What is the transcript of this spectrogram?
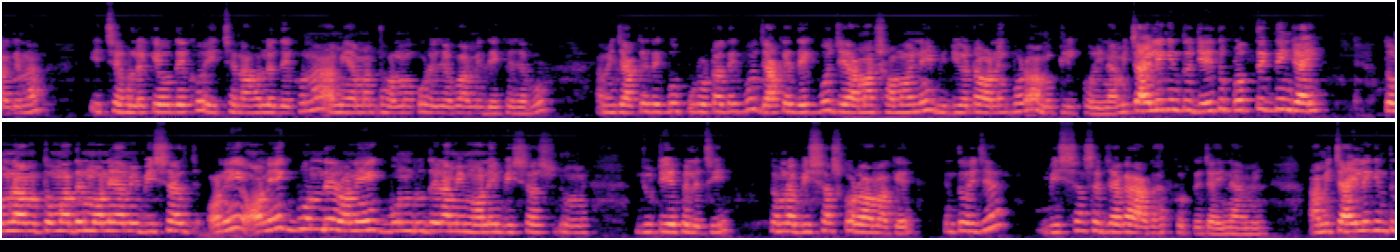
লাগে না। ইচ্ছে হলে কেউ দেখো, ইচ্ছে না হলে দেখো না। আমি আমার ধর্ম করে যাব, আমি দেখে যাব। আমি যাকে দেখব, পুরোটা দেখব। যাকে দেখব যে আমার সময় নেই, ভিডিওটা অনেক বড়, আমি ক্লিক করি না। আমি চাইলে কিন্তু যেহেতু প্রত্যেক দিন যাই, তোমরা, তোমাদের মনে আমি বিশ্বাস, অনেক অনেক বোনদের অনেক বন্ধুদের আমি মনে বিশ্বাস জুটিয়ে ফেলেছি। তোমরা বিশ্বাস করো আমাকে, কিন্তু ওই যে বিশ্বাসের জায়গায় আঘাত করতে চাই না আমি। আমি চাইলে কিন্তু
